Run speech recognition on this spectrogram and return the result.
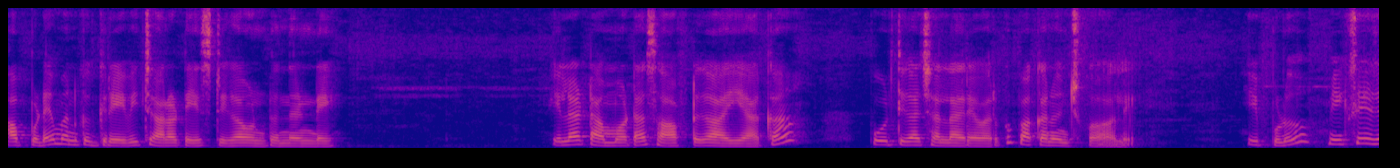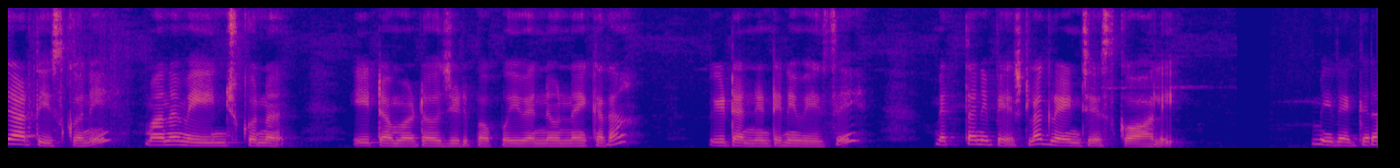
అప్పుడే మనకు గ్రేవీ చాలా టేస్టీగా ఉంటుందండి. ఇలా టమోటా సాఫ్ట్గా అయ్యాక పూర్తిగా చల్లారే వరకు పక్కన ఉంచుకోవాలి. ఇప్పుడు మిక్సీ జార్ తీసుకొని మనం వేయించుకున్న ఈ టమాటో జీడిపప్పు ఇవన్నీ ఉన్నాయి కదా? వీటన్నింటినీ వేసి మెత్తని పేస్ట్లా గ్రైండ్ చేసుకోవాలి. మీ దగ్గర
